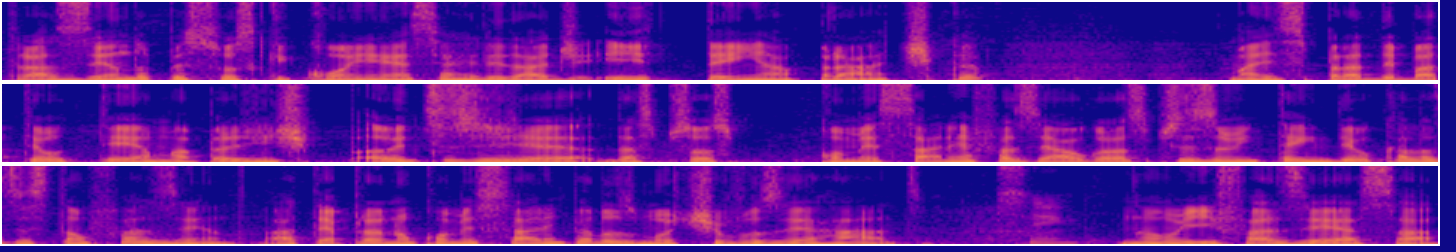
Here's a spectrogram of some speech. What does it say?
trazendo pessoas que conhecem a realidade e têm a prática, mas para debater o tema, para a gente antes de, das pessoas começarem a fazer algo, elas precisam entender o que elas estão fazendo, até para não começarem pelos motivos errados. Sim. Não ir fazer essa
